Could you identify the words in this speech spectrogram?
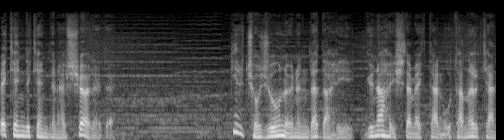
ve kendi kendine şöyle de: bir çocuğun önünde dahi günah işlemekten utanırken,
